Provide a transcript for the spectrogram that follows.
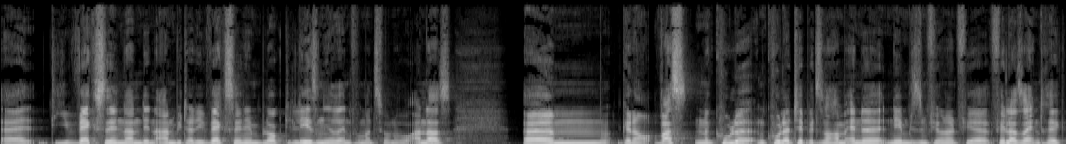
äh, die wechseln dann den Anbieter, die wechseln den Blog, die lesen ihre Informationen woanders. Ähm, genau. Was eine coole, ein cooler Tipp jetzt noch am Ende neben diesem 404 Fehlerseitentrick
